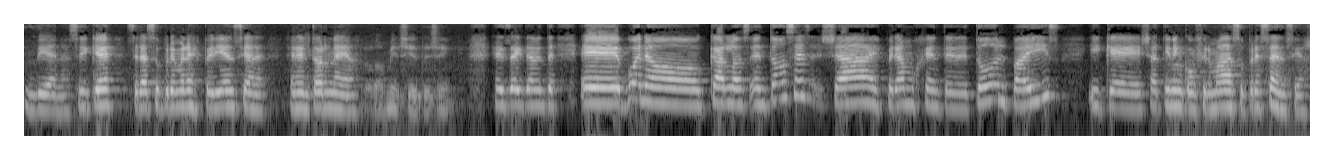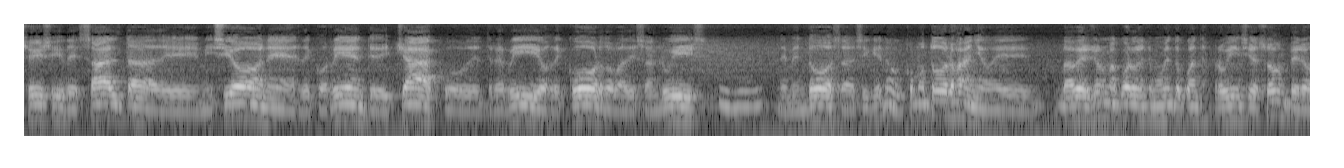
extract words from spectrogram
Bien, así que será su primera experiencia en el torneo. 2007, sí. Exactamente. Eh, bueno, Carlos, entonces ya esperamos gente de todo el país y que ya tienen confirmada su presencia. Sí, sí, de Salta, de Misiones, de Corrientes, de Chaco, de Entre Ríos, de Córdoba, de San Luis, de Mendoza, así que no, como todos los años. Eh, va a haber, yo no me acuerdo en este momento cuántas provincias son, pero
